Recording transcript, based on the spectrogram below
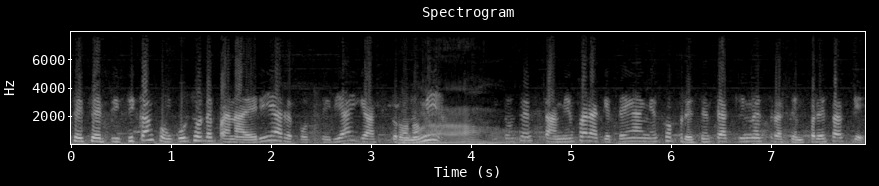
se, certifican concursos de panadería, repostería y gastronomía. Entonces, también para que tengan eso presente aquí nuestras empresas que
